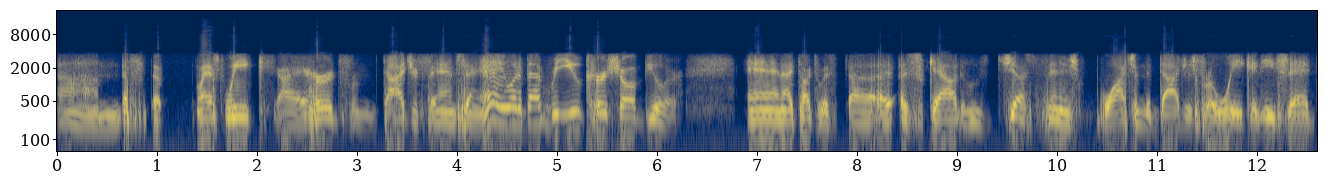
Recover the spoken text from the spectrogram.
um, the, the, last week. I heard from Dodger fans saying, "Hey, what about Ryu Kershaw Buehler?" And I talked with uh, a, a scout who's just finished watching the Dodgers for a week, and he said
